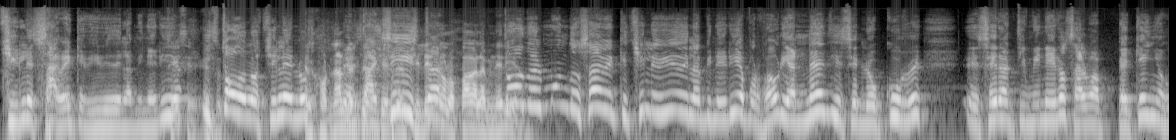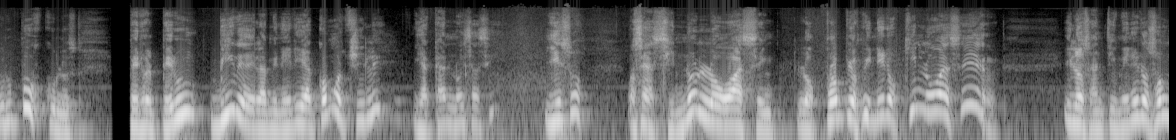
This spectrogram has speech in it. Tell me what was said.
Chile sabe que vive de la minería y todos los chilenos, el jornal del, chileno lo paga la minería. Todo el mundo sabe que Chile vive de la minería, por favor, y a nadie se le ocurre eh, ser antiminero, salvo a pequeños grupúsculos. Pero el Perú vive de la minería como Chile y acá no es así. Y eso, o sea, si no lo hacen los propios mineros, ¿quién lo va a hacer? Y los antimineros son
